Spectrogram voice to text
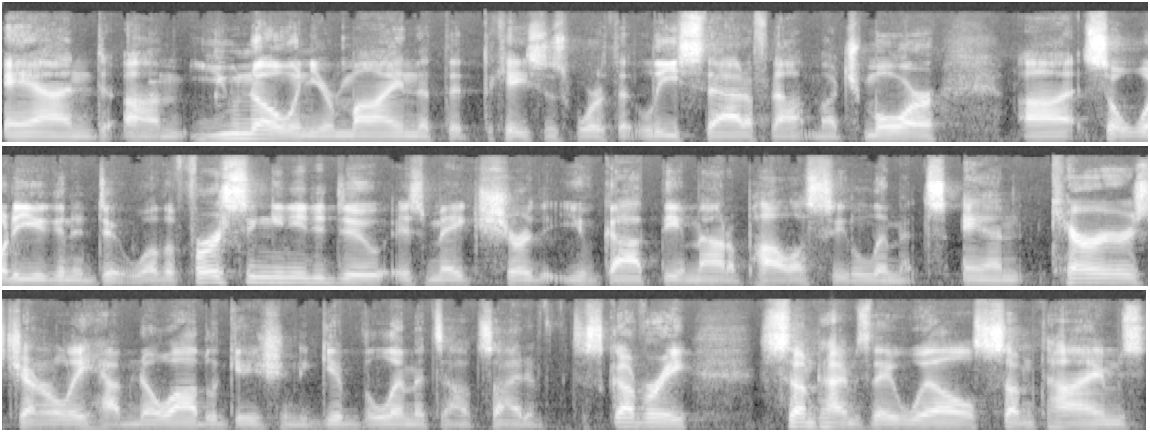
and um, you know in your mind that the, the, case is worth at least that, if not much more. Uh, so what are you going to do? Well, the first thing you need to do is make sure that you've got the amount of policy limits. And carriers generally have no obligation to give the limits outside of discovery. Sometimes they will. Sometimes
